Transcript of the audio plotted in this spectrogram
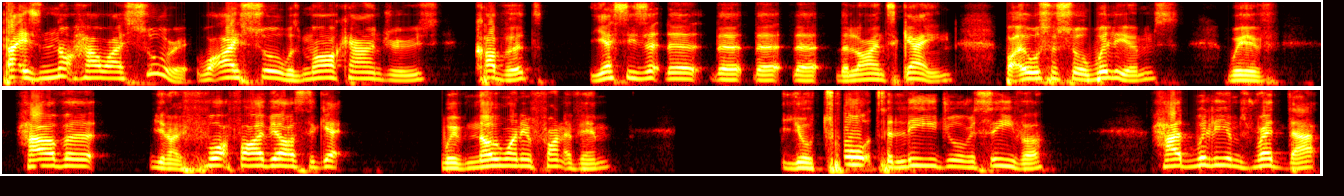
that is not how I saw it. What I saw was Mark Andrews covered. Yes, he's at the the the the, the line to gain, but I also saw Williams with however you know four five yards to get with no one in front of him. You're taught to lead your receiver. Had Williams read that,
